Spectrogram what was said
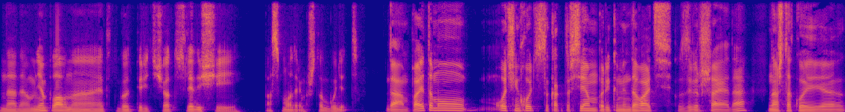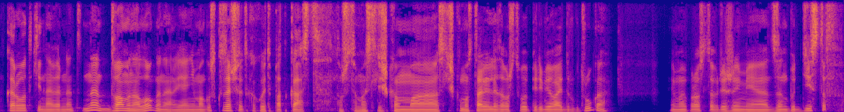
Да-да, у меня плавно этот год перетечет следующий, посмотрим, что будет. Да, поэтому очень хочется как-то всем порекомендовать, завершая, да, наш такой э, короткий, наверное, два монолога, наверное, я не могу сказать, что это какой-то подкаст, потому что мы слишком, э, слишком устали для того, чтобы перебивать друг друга. И мы просто в режиме дзен-буддистов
